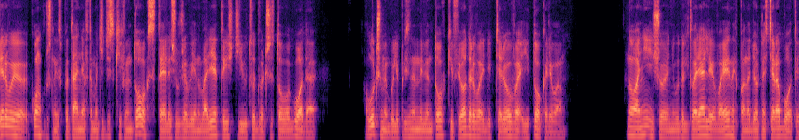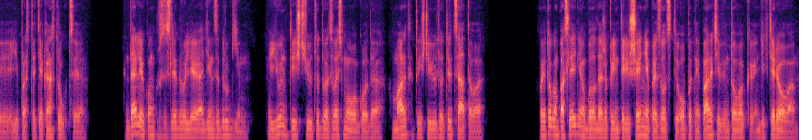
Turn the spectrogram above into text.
Первые конкурсные испытания автоматических винтовок состоялись уже в январе 1926 года. Лучшими были признаны винтовки Федорова, Дегтярева и Токарева. Но они еще не удовлетворяли военных по надежности работы и простоте конструкции. Далее конкурсы следовали один за другим. Июнь 1928 года, март 1930. По итогам последнего было даже принято решение о производстве опытной партии винтовок Дегтярева.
